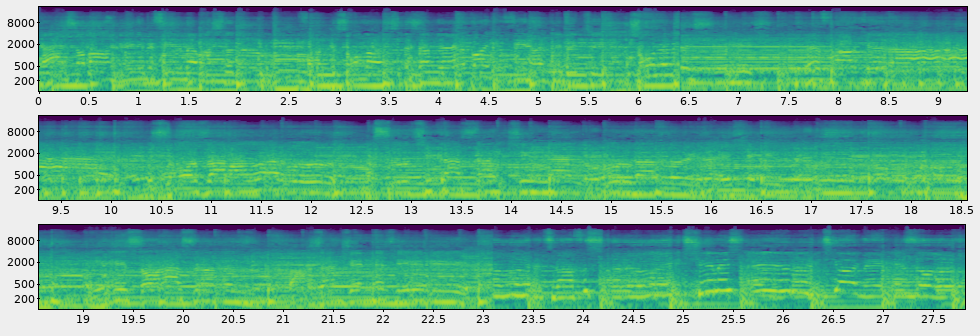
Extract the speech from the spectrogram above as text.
yeni bir filme başladım. Farklı sonlar istesem de hep aynı finalle bitti. Sonra geçmiş ne fark eder. Zor zamanlar olur Nasıl çıkarsan içinden Doğrudan böyle şekilde. Beni sorarsanız bazen cennetini Etrafı sarılı içimiz yürür hiç görmeyiz olur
